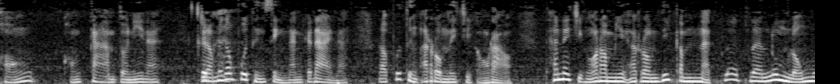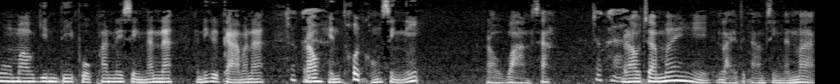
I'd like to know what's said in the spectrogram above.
ของของกามตัวนี้นะ คือเราไม่ต้องพูดถึงสิ่งนั้นก็ได้นะ เราพูดถึงอารมณ์ในจิตของเรา ถ้าในจิตของเรามีอารมณ์ที่กำหนัดเพลิดเพลินลุ่มหลงมัวเมายินดีผูกพันในสิ่งนั้นนะ อันนี้คือกามนะเจ้าค่ะเราเห็นโทษของสิ่งนี้ เราวางซะเจ้าค่ะเราจะไม่ไหลไปตามสิ่งนั้นมาก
